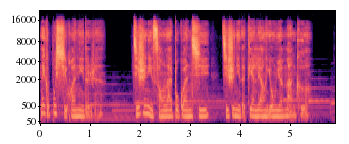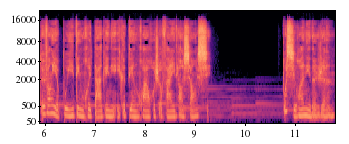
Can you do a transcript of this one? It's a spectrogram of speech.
那个不喜欢你的人，即使你从来不关机。即使你的电量永远满格，对方也不一定会打给你一个电话或者发一条消息。不喜欢你的人，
